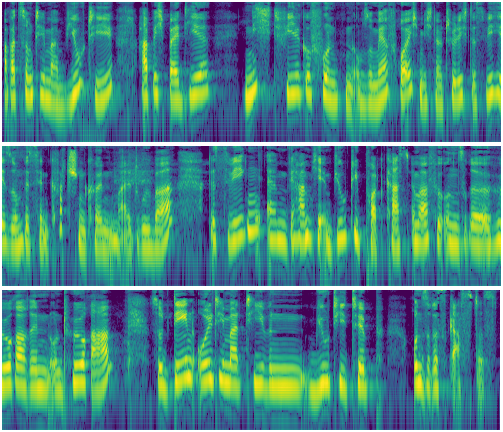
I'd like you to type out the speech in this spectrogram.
Aber zum Thema Beauty habe ich bei dir nicht viel gefunden. Umso mehr freue ich mich natürlich, dass wir hier so ein bisschen quatschen können mal drüber. Deswegen, ähm, wir haben hier im Beauty Podcast immer für unsere Hörerinnen und Hörer so den ultimativen Beauty-Tipp unseres Gastes.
